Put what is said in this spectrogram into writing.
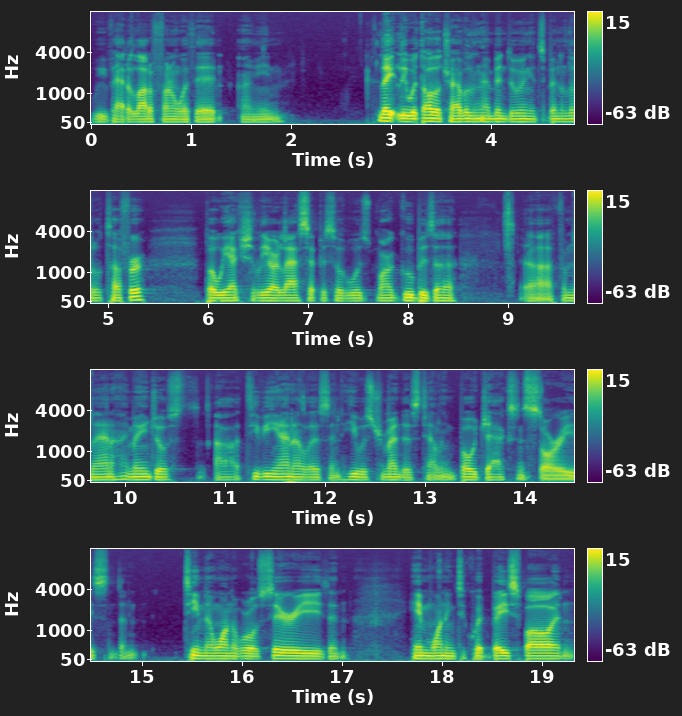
we've had a lot of fun with it. I mean, lately with all the traveling I've been doing, it's been a little tougher. But we actually, our last episode was Mark Gubicza uh, from the Anaheim Angels, uh, TV analyst, and he was tremendous telling Bo Jackson stories, the team that won the World Series, and him wanting to quit baseball, and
